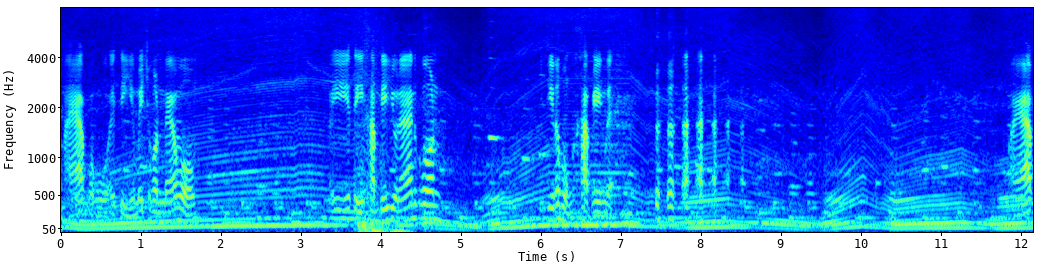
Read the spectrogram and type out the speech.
ไปครับโอ้โหไอตียังไม่ชนนะครับผมไอตีขับดีอยู่นะทุกคนจริงๆแล้วผมก็ขับเองเลยไปครับ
